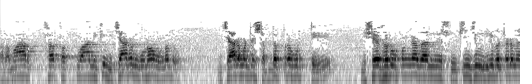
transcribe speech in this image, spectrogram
పరమార్థతత్వానికి విచారం కూడా ఉండదు. విచారం అంటే శబ్ద ప్రవృత్తి. నిషేధ రూపంగా దాన్ని సూచించి వదిలిపెట్టడమే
